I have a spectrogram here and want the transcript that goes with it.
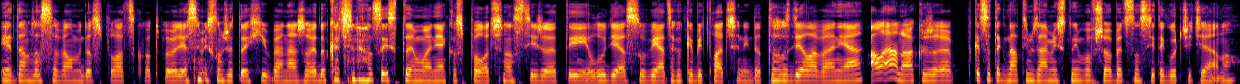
Ja dám zase veľmi dospeláckú odpoveď. Ja si myslím, že to je chyba nášho edukačného systému a nejako spoločnosti, že tí ľudia sú viac ako keby tlačení do toho vzdelávania. Ale áno, akože keď sa tak nad tým zamyslím vo všeobecnosti, tak určite áno.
